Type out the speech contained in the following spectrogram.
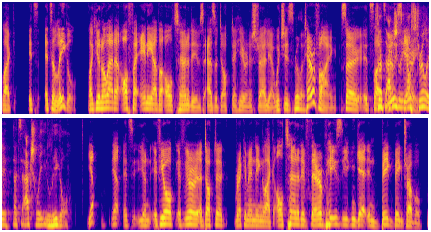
Like it's it's illegal. Like you're not allowed to offer any other alternatives as a doctor here in Australia, which is Really? terrifying. So it's like so that's really actually scary. Australia. That's actually illegal. Yep, yep. It's you're, if you're if you're a doctor recommending like alternative therapies, you can get in big big trouble.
